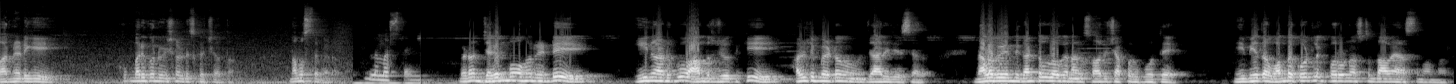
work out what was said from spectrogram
వారిని అడిగి మరికొన్ని విషయాలు డిస్కస్ చేద్దాం. నమస్తే మేడం. నమస్తే. మేడం జగన్మోహన్ రెడ్డి ఈనాడుకు ఆంధ్రజ్యోతికి అల్టిమేటం జారీ చేశారు. నలభై ఎనిమిది గంటల్లోగా నాకు సారీ చెప్పకపోతే మీ మీద వంద కోట్లకి పరువు నష్టం దావా వేస్తామన్నారు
